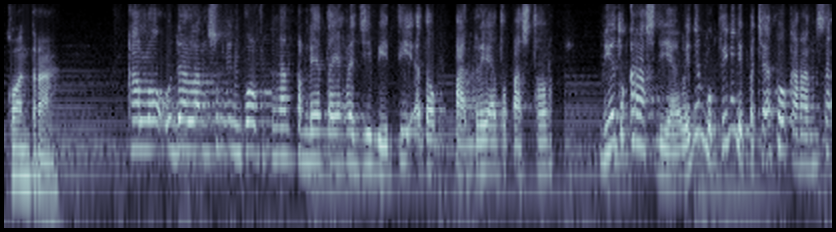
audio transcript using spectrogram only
kontra. Kalau udah langsung involve dengan pendeta yang LGBT atau padre atau pastor, dia tuh keras dia. Ini buktinya dipecat kok Karamsa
